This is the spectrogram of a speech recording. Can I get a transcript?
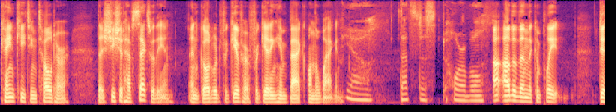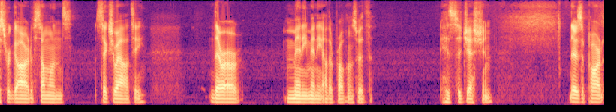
Kane Keating told her that she should have sex with Ian and God would forgive her for getting him back on the wagon. Yeah. That's just horrible. O- other than the complete disregard of someone's sexuality, there are many, many other problems with his suggestion. There's a part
